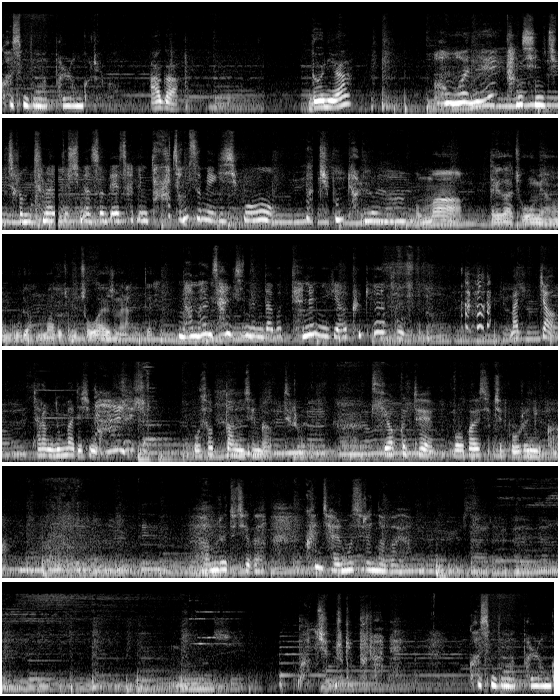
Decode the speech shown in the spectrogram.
가슴도 막 벌렁거리고. 아가, 너냐? 어머니, 당신 집처럼 드나드시면서 내 살림 다 점수 매기시고 나 기분 별로야. 엄마, 내가 좋으면 우리 엄마도 좀 좋아해주면 안 돼? 나만 살 짓는다고 되는 일이야 그게? 맞죠? 저랑 눈 맞으십니다. 무섭다는 생각 들어요. 기억 끝에 뭐가 있을지 모르니까. 아무래도 제가 큰 잘못을 했나 봐요. 가슴도 막 벌렁거리고.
